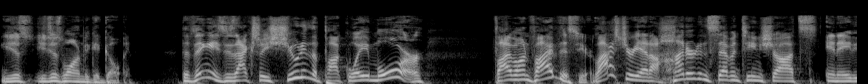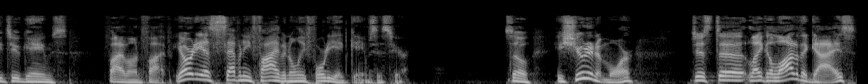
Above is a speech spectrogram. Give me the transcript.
You just you just want him to get going. The thing is, he's actually shooting the puck way more five on five this year. Last year he had 117 shots in 82 games, five on five. He already has 75 in only 48 games this year. So he's shooting it more. Just uh, like a lot of the guys,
